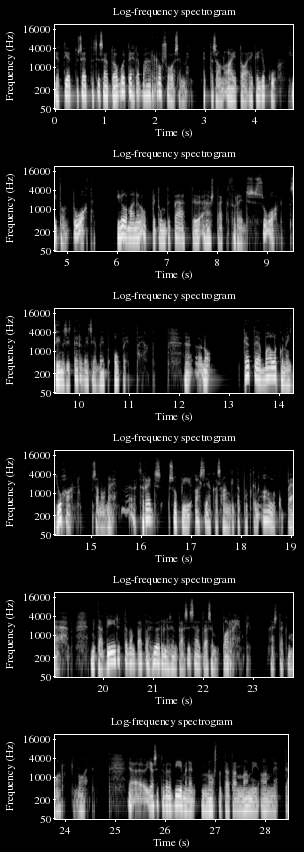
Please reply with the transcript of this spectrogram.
ja tietty se, että sisältöä voi tehdä vähän rosoisemmin, että se on aitoa eikä joku hiton tuote. Ilmainen oppitunti päättyy hashtag Threads Suomi. Siinä siis terveisiä web-opettajalta. No, käyttäjä Valkoinen Johanna sanoi näin. Threads sopii asiakashankintaputken alkupäähän. Mitä viihdyttävämpää tai hyödyllisempää sisältöä, sen parempi. Hashtag markkinointi. Ja, ja sitten vielä viimeinen nosto tätä Nani Annette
